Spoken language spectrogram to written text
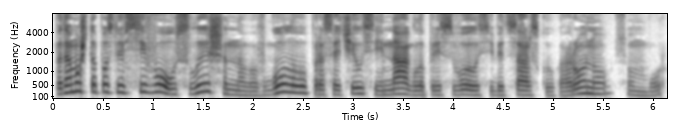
потому что после всего услышанного в голову просочился и нагло присвоил себе царскую корону Сумбур.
